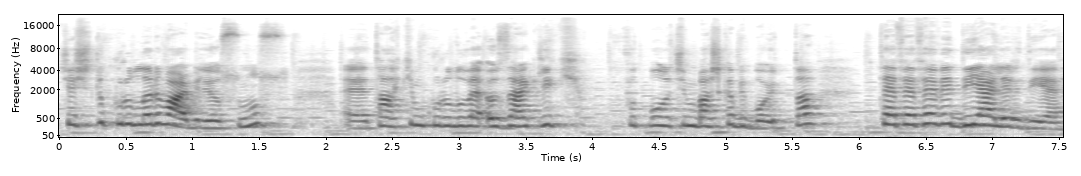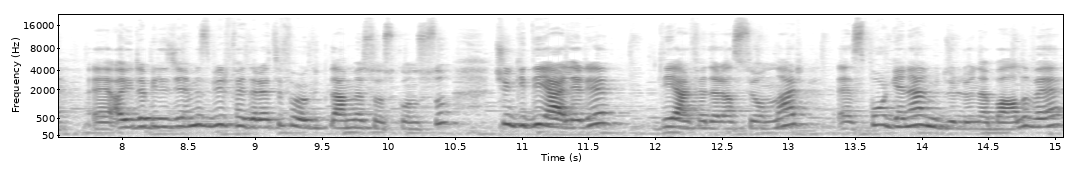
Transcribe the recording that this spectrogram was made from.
çeşitli kurulları var biliyorsunuz. Ee, tahkim kurulu ve özellik futbol için başka bir boyutta. TFF ve diğerleri diye e, ayırabileceğimiz bir federatif örgütlenme söz konusu. Çünkü diğerleri, diğer federasyonlar e, spor genel müdürlüğüne bağlı ve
